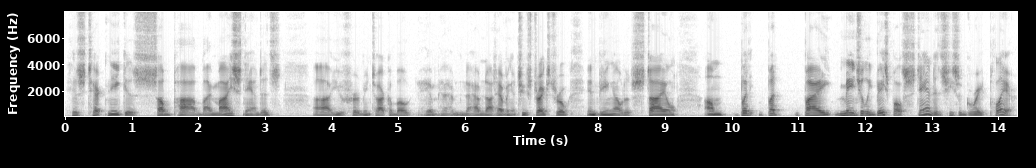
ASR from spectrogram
His technique is subpar by my standards. Uh, you've heard me talk about him have, not having a two-strike stroke and being out of style. Um, but but by Major League Baseball standards, he's a great player.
